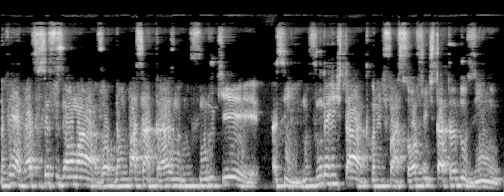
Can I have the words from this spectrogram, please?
Na verdade, se você fizer uma. dar um passo atrás, no, fundo, que. Assim, no fundo, a gente está. Quando a gente faz software, a gente está traduzindo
